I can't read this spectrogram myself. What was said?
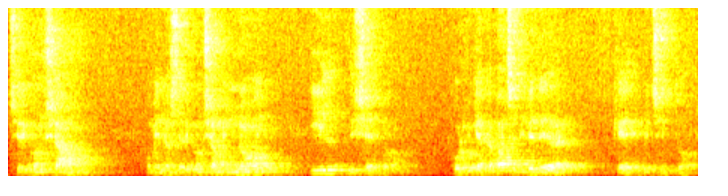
ci riconosciamo, o meglio, se riconosciamo in noi il discepolo, colui che è capace di vedere che, qui cito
